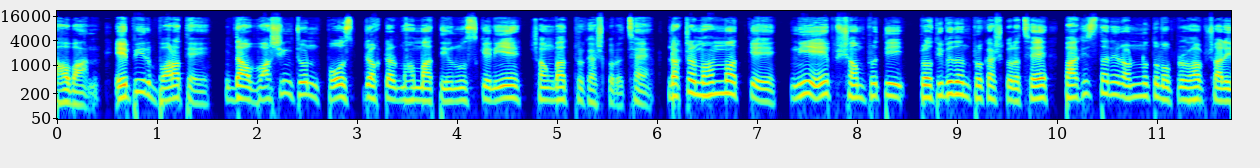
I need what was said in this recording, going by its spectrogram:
আহ্বান। এপির বরাতে the Washington Post doctor Mohammad ইউনুসকে নিয়ে সংবাদ প্রকাশ করেছে। ডক্টর মোহাম্মদকে নিয়ে সম্প্রতি প্রতিবেদন প্রকাশ করেছে পাকিস্তানের অন্যতম প্রভাবশালী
